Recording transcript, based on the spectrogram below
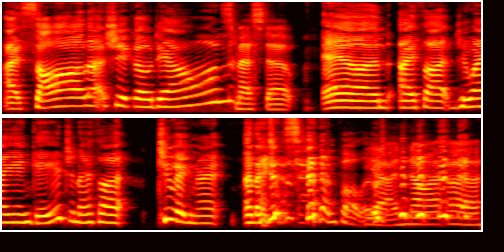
I saw that shit go down. It's messed up. And I thought, do I engage? And I thought, too ignorant. And I just unfollowed. Yeah, not uh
